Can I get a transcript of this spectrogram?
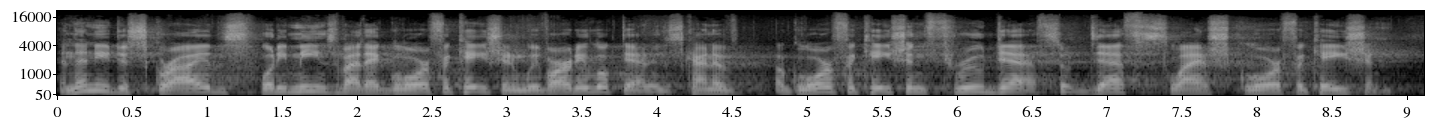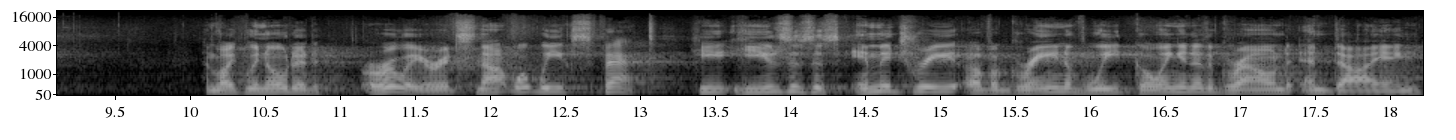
And then he describes what he means by that glorification. We've already looked at it. It's kind of a glorification through death. So, death slash glorification. And like we noted earlier, it's not what we expect. He, he uses this imagery of a grain of wheat going into the ground and dying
